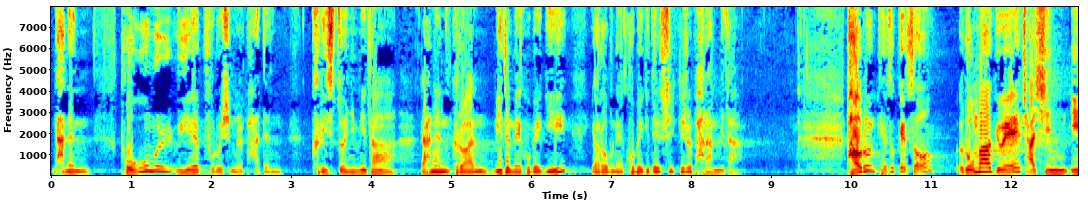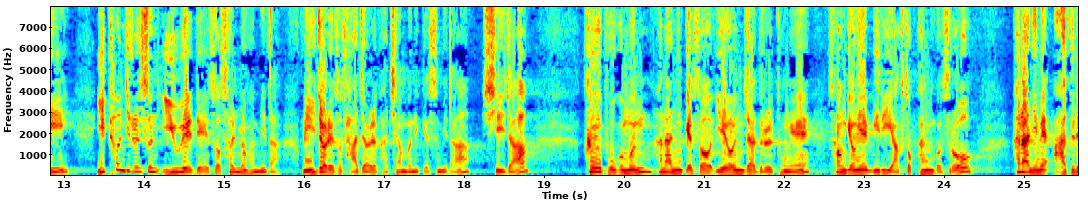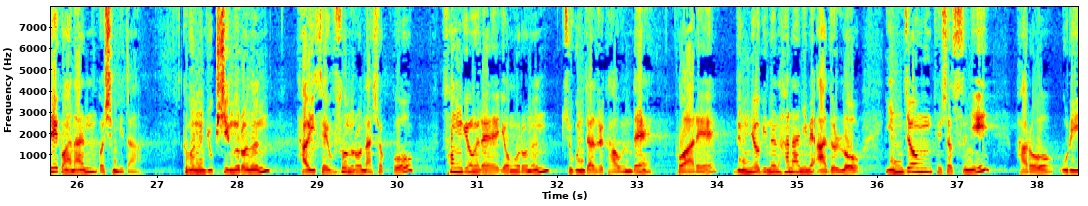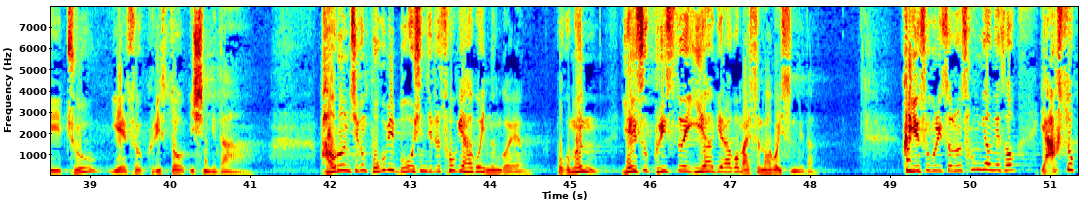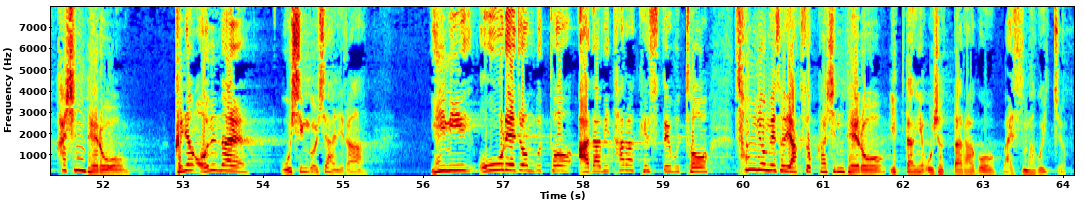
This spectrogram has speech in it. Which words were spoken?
나는 복음을 위해 부르심을 받은 그리스도인입니다. 라는 그러한 믿음의 고백이 여러분의 고백이 될 수 있기를 바랍니다. 바울은 계속해서 로마 교회 자신이 이 편지를 쓴 이유에 대해서 설명합니다. 우리 2절에서 4절 같이 한번 읽겠습니다. 시작. 그 복음은 하나님께서 예언자들을 통해 성경에 미리 약속한 것으로 하나님의 아들에 관한 것입니다. 그분은 육신으로는 다윗의 후손으로 나셨고 성경의 영으로는 죽은 자들 가운데 부활에 능력 있는 하나님의 아들로 인정되셨으니 바로 우리 주 예수 그리스도이십니다. 바울은 지금 복음이 무엇인지를 소개하고 있는 거예요. 복음은 예수 그리스도의 이야기라고 말씀하고 있습니다. 그 예수 그리스도는 성경에서 약속하신 대로 그냥 어느 날 오신 것이 아니라 이미 오래전부터 아담이 타락했을 때부터 성경에서 약속하신 대로 이 땅에 오셨다라고 말씀하고 있죠.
